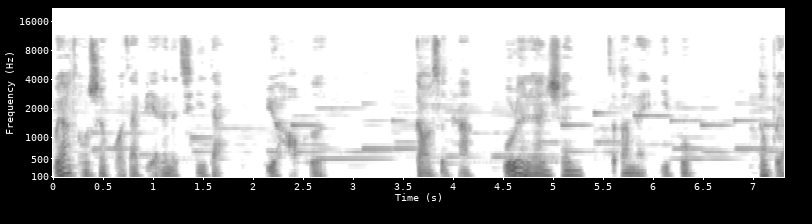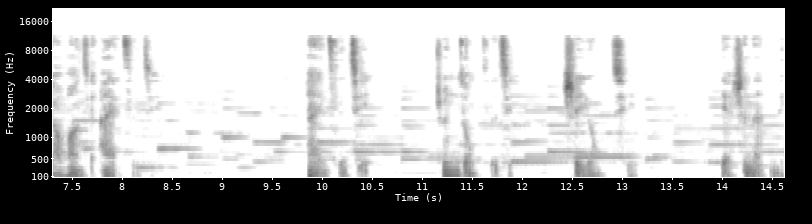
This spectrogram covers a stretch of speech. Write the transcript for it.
不要总是活在别人的期待与好恶。告诉他无论人生走到哪一步，都不要忘记爱自己，爱自己，尊重自己，是勇气，也是能力。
